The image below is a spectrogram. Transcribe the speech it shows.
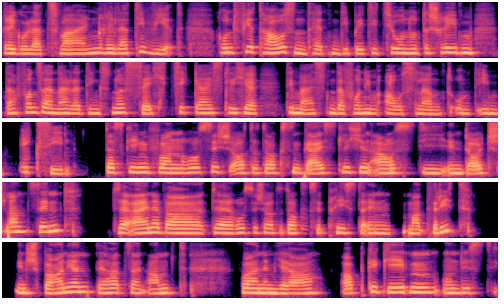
Regularzwahlen relativiert. Rund 4000 hätten die Petition unterschrieben, davon seien allerdings nur 60 Geistliche, die meisten davon im Ausland und im Exil. Das ging von russisch-orthodoxen Geistlichen aus, die in Deutschland sind. Der eine war der russisch-orthodoxe Priester in Madrid in Spanien. Der hat sein Amt vor einem Jahr abgegeben und ist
